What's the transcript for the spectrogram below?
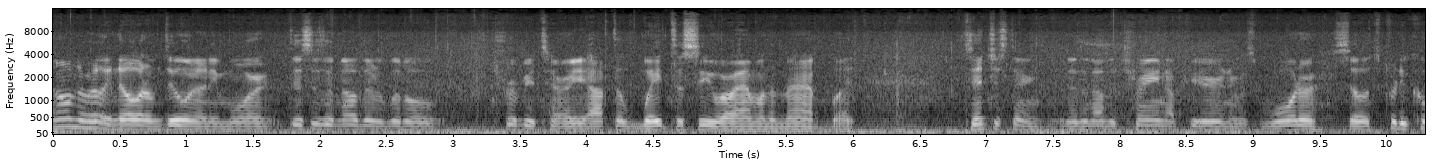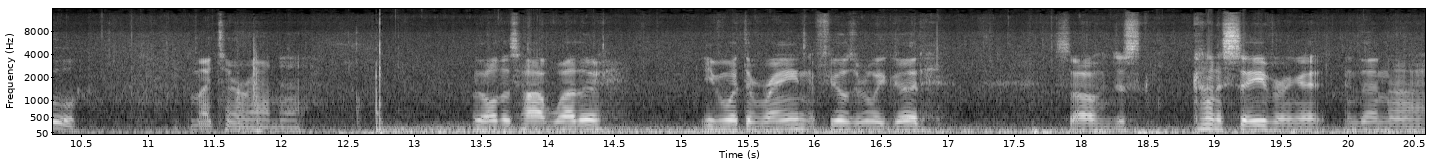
Don't really know what I'm doing anymore. This is another little tributary. I have to wait to see where I am on the map, but it's interesting. There's another train up here and there was water, so it's pretty cool. I might turn around now. With all this hot weather, even with the rain, it feels really good. So just kind of savoring it and then uh,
